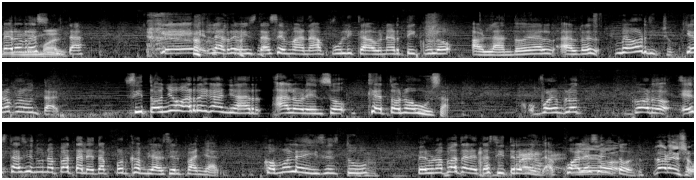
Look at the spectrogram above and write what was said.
Pero Muy mal. resulta que la revista Semana ha publicado un artículo hablando de al, mejor dicho, quiero preguntar si Toño va a regañar a Lorenzo, ¿qué tono usa? Por ejemplo, Gordo, está haciendo una pataleta por cambiarse el pañal. ¿Cómo le dices tú? Pero una pataleta así tremenda. ¿Cuál Le es el tono? Lorenzo,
